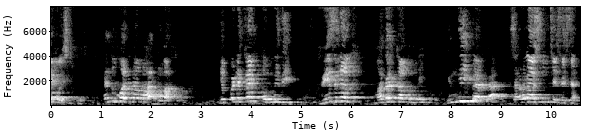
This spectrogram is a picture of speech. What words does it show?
ఎక్కువ ఇష్టం ఎందుకు అది నా మాతృభాష ఇప్పటికే తొమ్మిది రీజనల్ మదర్ టంగ్ ఉంది హిందీ పేరట సర్వనాశనం చేసేసారు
